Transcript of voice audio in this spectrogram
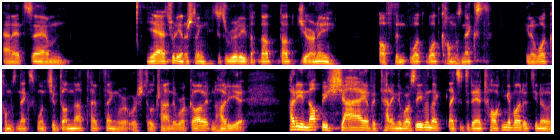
and it's um, yeah, it's really interesting. It's just really that that, that journey of the what what comes next. You know, what comes next once you've done that type of thing. We're we're still trying to work out, and how do you how do you not be shy about telling the world? So even like like so today talking about it, you know,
